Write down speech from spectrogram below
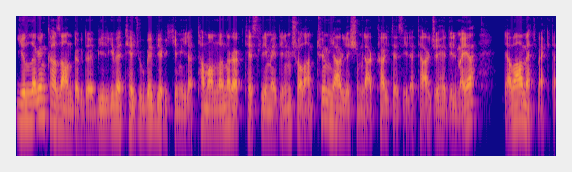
Yılların kazandırdığı bilgi ve tecrübe birikimiyle tamamlanarak teslim edilmiş olan tüm yerleşimler kalitesiyle tercih edilmeye devam etmekte.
